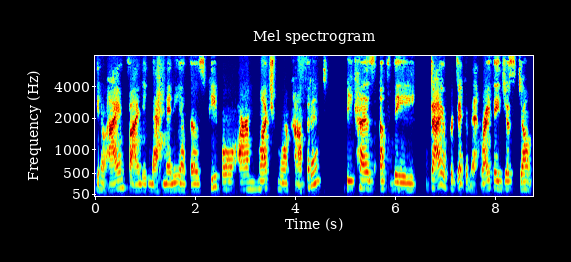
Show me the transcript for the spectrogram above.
you know, I'm finding that many of those people are much more confident because of the dire predicament, right? They just don't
